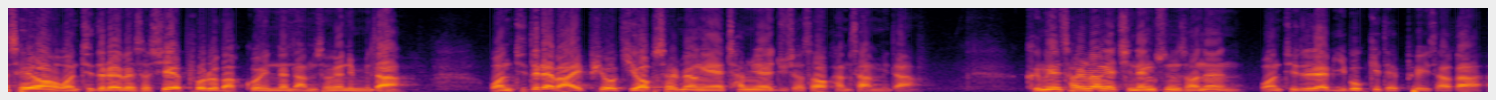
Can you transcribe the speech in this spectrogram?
안녕하세요. 원티드랩에서 CFO를 맡고 있는 남성현입니다. 원티드랩 IPO 기업 설명회에 참여해 주셔서 감사합니다. 금일 설명회 진행 순서는 원티드랩 이복기 대표이사가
